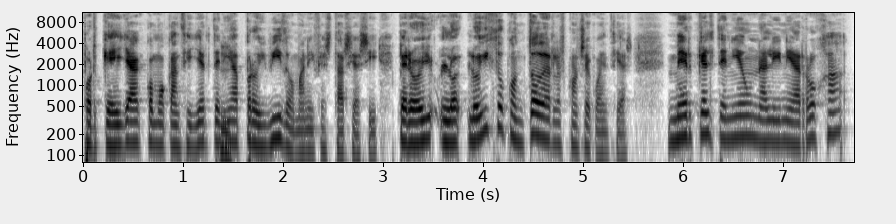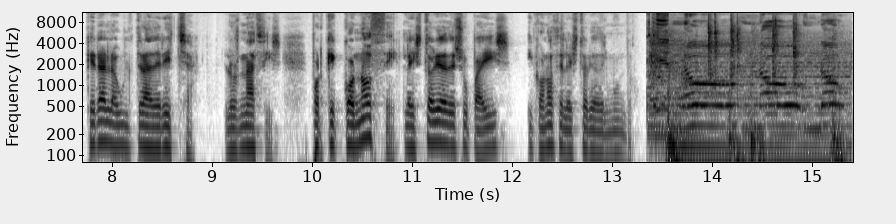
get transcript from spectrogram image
porque ella como canciller tenía Mm. prohibido manifestarse así, pero lo, lo hizo con todas las consecuencias. Merkel tenía una línea roja que era la ultraderecha, los nazis, porque conoce la historia de su país y conoce la historia del mundo. No, no, no.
